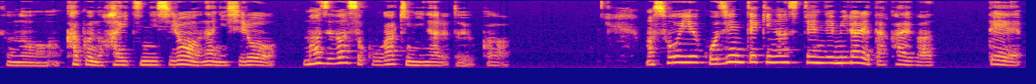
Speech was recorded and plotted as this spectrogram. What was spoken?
その家具の配置にしろ何しろ、まずはそこが気になるというか、まあ、そういう個人的な視点で見られた絵画って、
